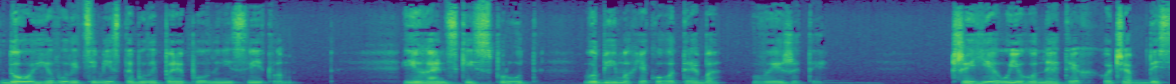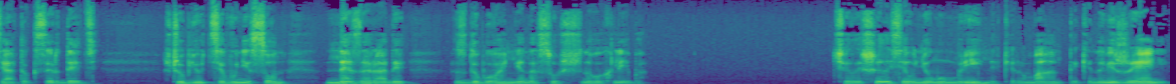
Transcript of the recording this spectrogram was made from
Довгі вулиці міста були переповнені світлом. Гігантський спрут, в обіймах якого треба вижити. Чи є у його нетрях хоча б десяток сердець, що б'ються в унісон не заради здобування насущного хліба? Чи лишилися в ньому мрійники, романтики, навіжені,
